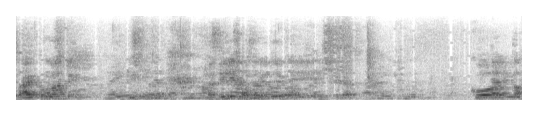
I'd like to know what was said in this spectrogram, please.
साइकोमा Nigeria Kolkata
